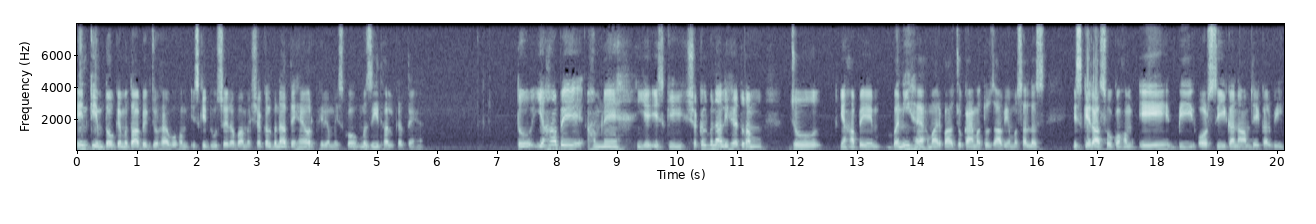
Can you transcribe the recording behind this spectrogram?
इन कीमतों के मुताबिक जो है वो हम इसकी दूसरे रबा में शक्ल बनाते हैं और फिर हम इसको मज़ीद हल करते हैं। तो यहाँ पे हमने ये इसकी शक्ल बना ली है। तो हम जो यहाँ पे बनी है हमारे पास, जो कायमत जाविया मसलस इसके रासों को हम ए बी और सी का नाम देकर भी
